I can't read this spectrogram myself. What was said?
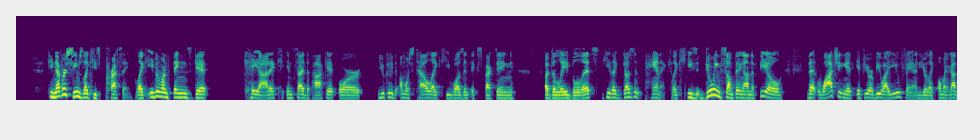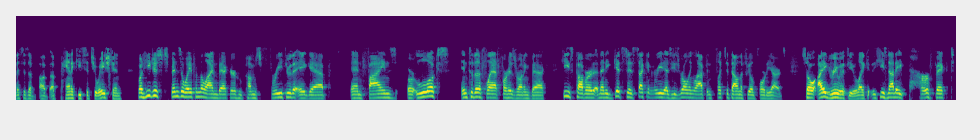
he never seems like he's pressing. Like even when things get chaotic inside the pocket, or you could almost tell like he wasn't expecting a delayed blitz, he like doesn't panic. Like he's doing something on the field that watching it, if you're a BYU fan, you're like, oh my god, this is a, a, a panicky situation. But he just spins away from the linebacker who comes free through the A gap and finds or looks into the flat for his running back. He's covered, and then he gets to his second read as he's rolling left and flicks it down the field 40 yards. So I agree with you. Like he's not a perfect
